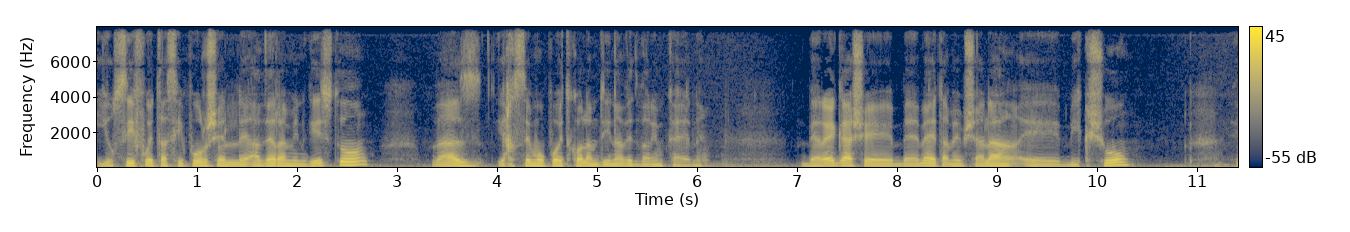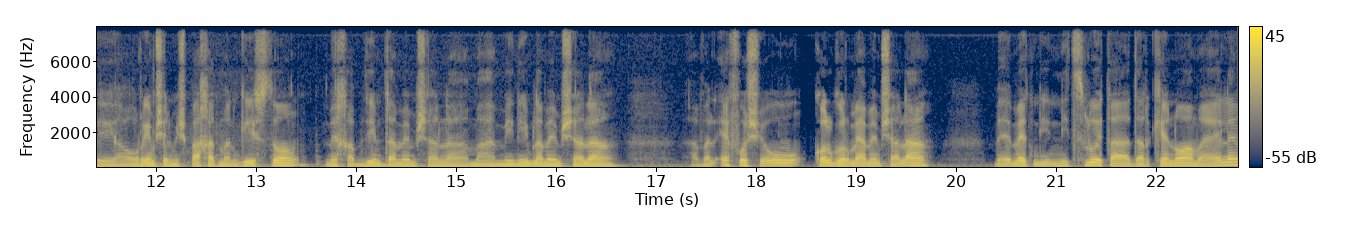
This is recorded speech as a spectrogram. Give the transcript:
יוסיפו את הסיפור של אברה מנגיסטו, ואז יחסמו פה את כל המדינה ודברים כאלה. ברגע שבאמת הממשלה אה, ביקשו, אה, ההורים של משפחת מנגיסטו מכבדים את הממשלה, מאמינים לממשלה, אבל איפשהו כל גורמי הממשלה באמת ניצלו את הדרכי נועם האלה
